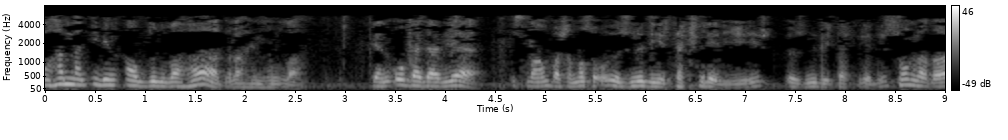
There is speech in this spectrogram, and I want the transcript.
Muhammed ibn Abdülvəhab rahimehullah yəni o Bədəviyə İslamın başlandan sonra o özünü deyir, təkfir edir, özünü deyir, təkfir edir. Sonra da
